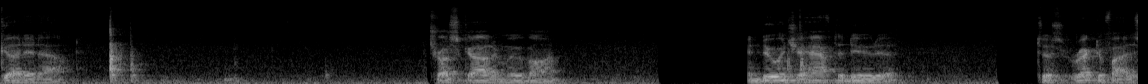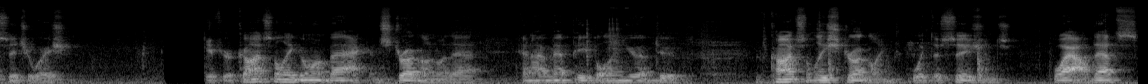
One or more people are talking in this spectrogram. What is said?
gut it out. Trust God and move on. And do what you have to do to, to rectify the situation. If you're constantly going back and struggling with that, and I've met people and you have too, constantly struggling with decisions, wow, that's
